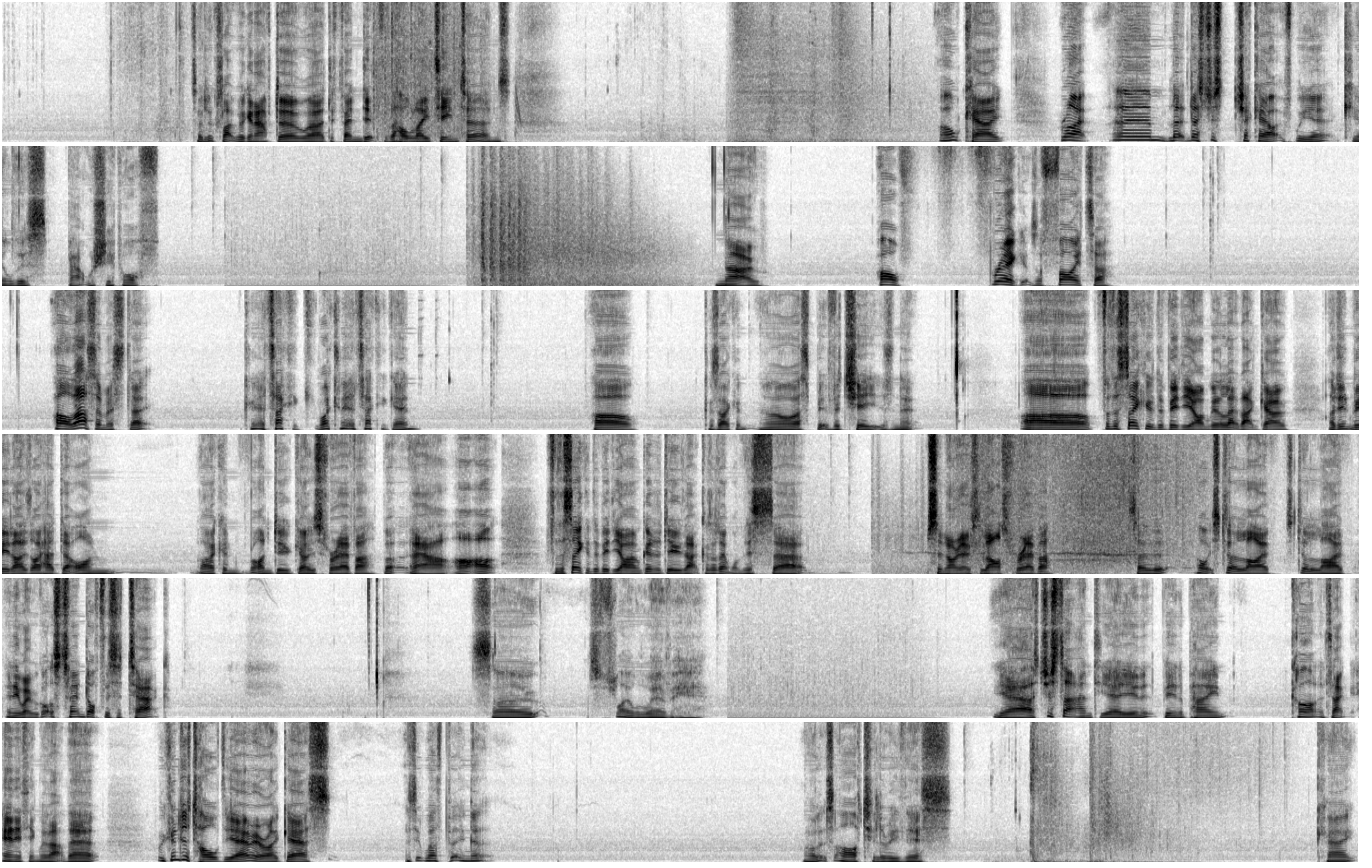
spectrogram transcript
So it looks like we're going to have to uh, defend it for the whole 18 turns. Okay. Right. Um, let, us just check out if we uh, kill this battleship off. No. Oh, frig, it was a fighter. Oh, that's a mistake. Can it attack? Why can it attack again? Oh, because I can... Oh, that's a bit of a cheat, isn't it? Uh, for the sake of the video, I'm going to let that go. I didn't realise I had that on. I can undo goes forever, but yeah, I, I, for the sake of the video, I'm going to do that because I don't want this uh, scenario to last forever. So that oh, it's still alive, still alive. Anyway, we've got to send off this attack. So let's fly all the way over here. Yeah, it's just that anti-air unit being a pain. Can't attack anything with that there. We can just hold the area, I guess. Is it worth putting a... Well, let's artillery this. Okay.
